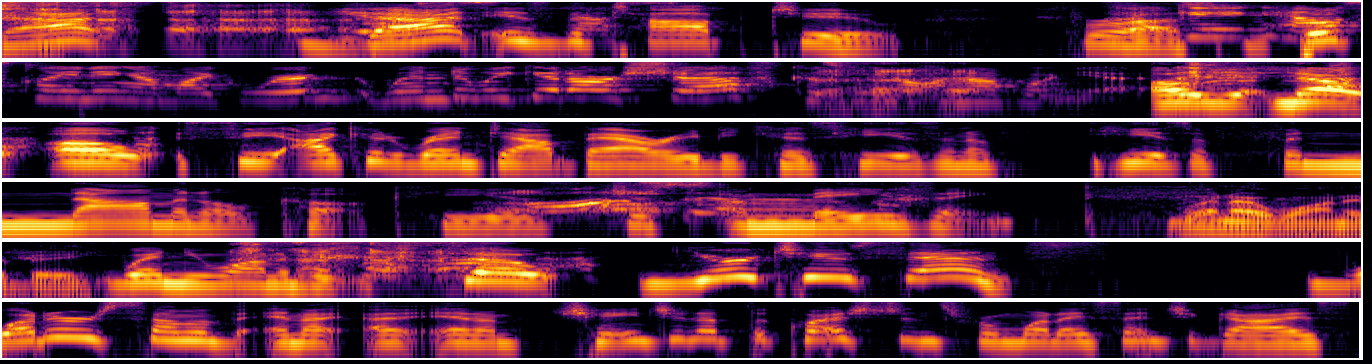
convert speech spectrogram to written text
That Yes, that is the yes. top two for us. Cooking, Book- house cleaning. I'm like, where, when do we get our chef? Because we don't have one yet. Oh yeah, no. Oh, see, I could rent out Barry because he is an he is a phenomenal cook. He is just amazing when I want to be. when you want to be. So, your two cents. What are some of and I and I'm changing up the questions from what I sent you guys.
